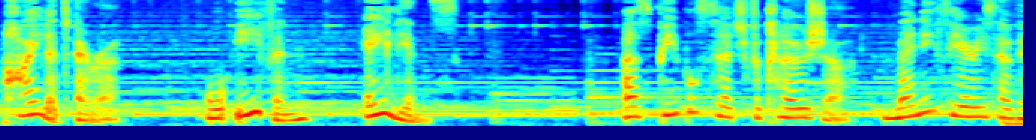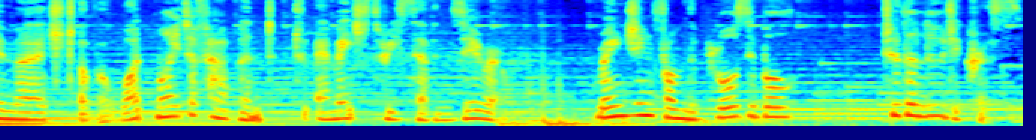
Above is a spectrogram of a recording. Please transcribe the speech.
pilot error, or even aliens? As people search for closure, many theories have emerged over what might have happened to MH370, ranging from the plausible to the ludicrous.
